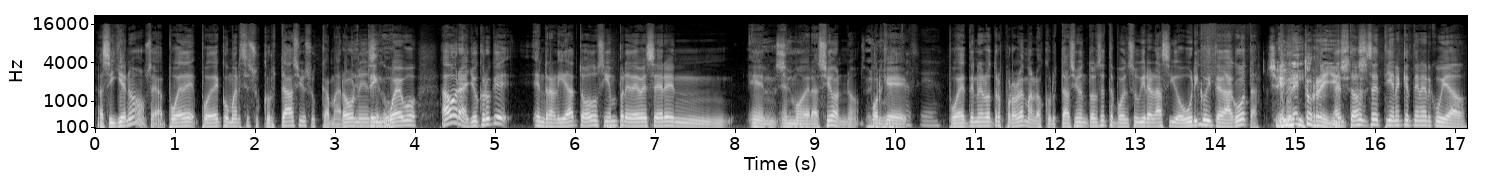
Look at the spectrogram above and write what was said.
Así que no, o sea, puede, puede comerse sus crustáceos, sus camarones, el Tengo- huevo. Ahora, yo creo que en realidad todo siempre debe ser en, en, Moderación. en moderación, ¿no? Seguro. Porque puede tener otros problemas. Los crustáceos entonces te pueden subir el ácido úrico y te da gota. Sí. Ernesto Reyes. Entonces tienes que tener cuidado.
